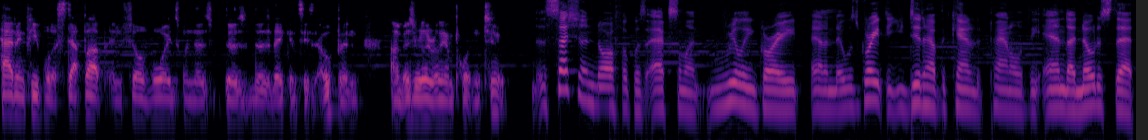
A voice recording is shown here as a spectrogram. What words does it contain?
having people to step up and fill voids when those those those vacancies open um, is really really important too the session in Norfolk was excellent, really great, and it was great that you did have the candidate panel at the end. I noticed that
